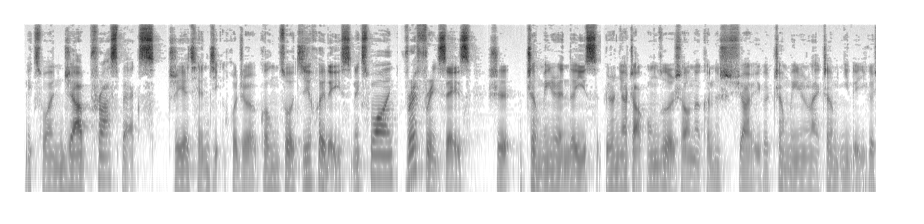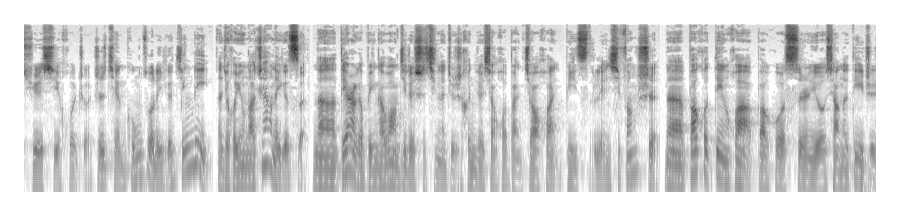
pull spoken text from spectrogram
Next one, job prospects，职业前景或者工作机会的意思。Next one, references 是证明人的意思。比如你要找工作的时候呢，可能是需要有一个证明人来证明你的一个学习或者之前工作的一个经历，那就会用到这样的一个词。那第二个不应该忘记的事情呢，就是和你的小伙伴交换彼此的联系方式。那包括电话，包括私人邮箱的地址，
